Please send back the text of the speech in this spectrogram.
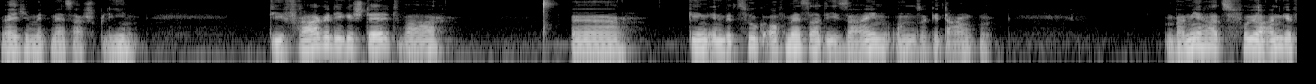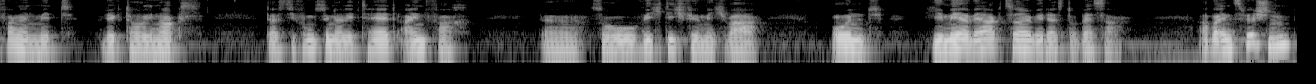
welche mit Messer splien. Die Frage, die gestellt war, äh, ging in Bezug auf Messerdesign unsere Gedanken. Bei mir hat es früher angefangen mit Victorinox, dass die Funktionalität einfach äh, so wichtig für mich war. Und je mehr Werkzeuge, desto besser. Aber inzwischen,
